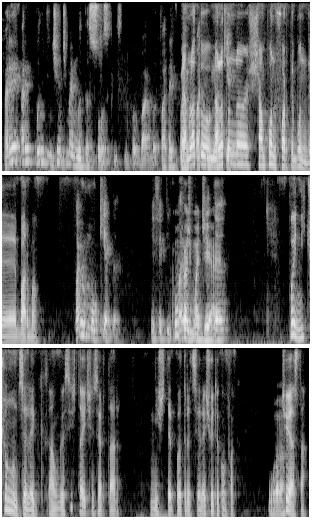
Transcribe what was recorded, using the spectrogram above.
Are, are părul din ce în ce mai mătăsos, Cristi, pe barbă. Pare, Mi-am luat, pare o, mi-am luat mochetă. un uh, șampon foarte bun de barbă. Pare o mochetă. Efectiv. Cum pare faci o magia mochetă. aia? Păi, nici eu nu înțeleg. Am găsit și aici în sertar niște pătrățele și uite cum fac. Wow. Ce e asta?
